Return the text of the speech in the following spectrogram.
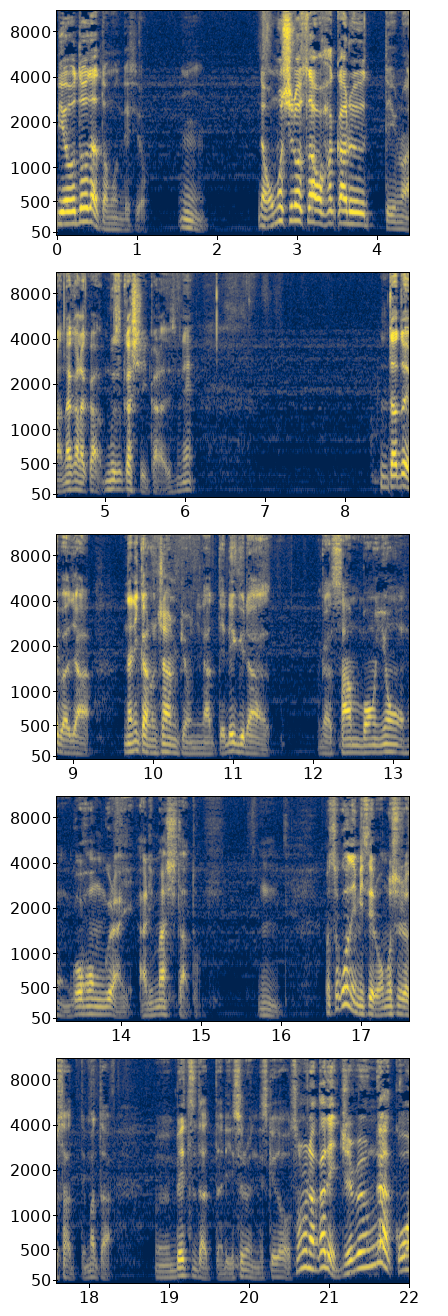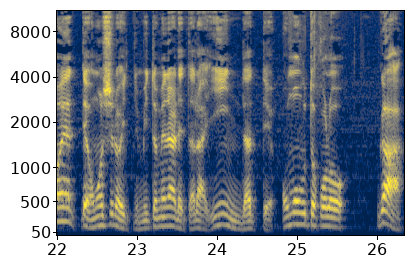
平等だと思うんですよ。うん。だ面白さを測るっていうのはなかなか難しいからですね。例えばじゃあ何かのチャンピオンになってレギュラーが3本4本5本ぐらいありましたと。うんそこで見せる面白さってまた、別だったりするんですけどその中で自分がこうやって面白いって認められたらいいんだって思うところが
